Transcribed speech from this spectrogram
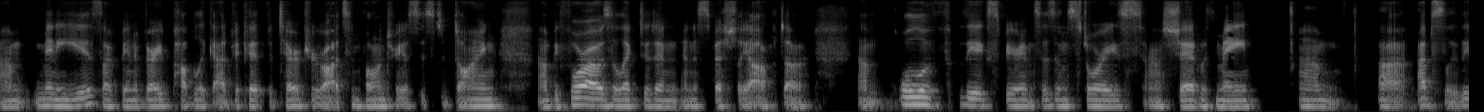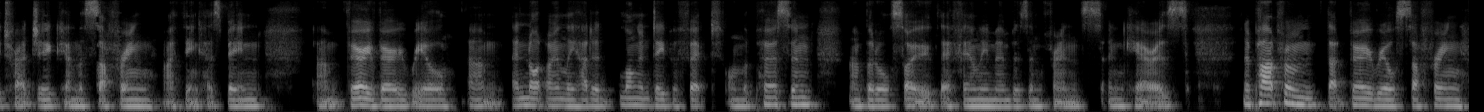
um, many years. I've been a very public advocate for territory rights and voluntary assisted dying uh, before I was elected and, and especially after. Um, all of the experiences and stories uh, shared with me um, are absolutely tragic, and the suffering, I think, has been um, very, very real, um, and not only had a long and deep effect on the person, uh, but also their family members and friends and carers. And apart from that very real suffering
